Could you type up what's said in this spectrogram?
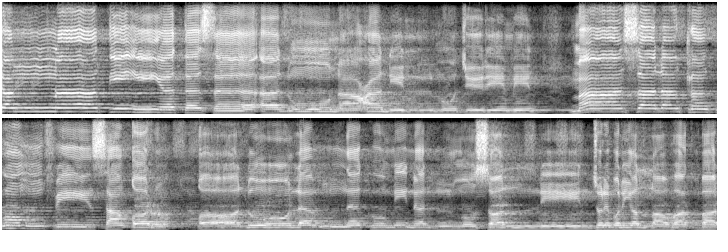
জান্নাতি ইয়াতাসাআলুনা আনিল মুজরিমিন মা সালাকাকুম ফি সাকর قالوا لم نك من المصلين জোরে বলি আল্লাহু আকবার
